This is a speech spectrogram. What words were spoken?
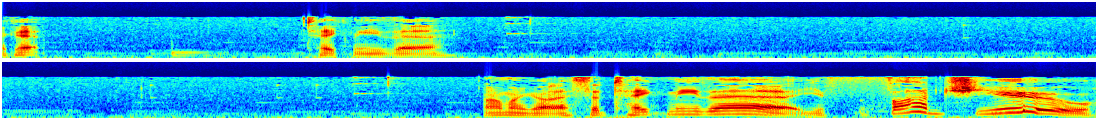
Okay. Take me there. Oh my god, I said take me there. You fudge, you!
